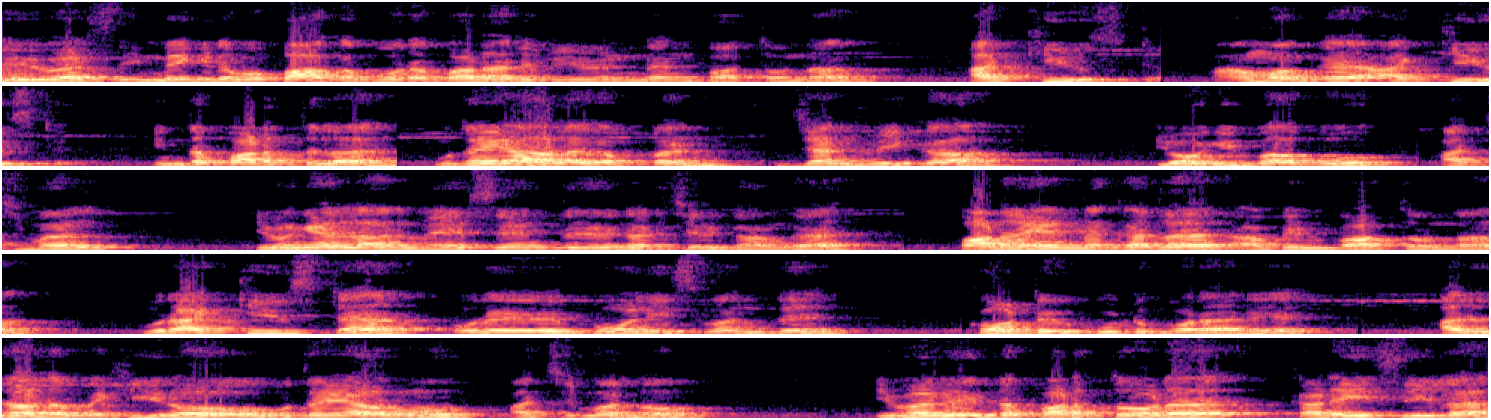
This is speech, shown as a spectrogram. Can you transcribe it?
வியூவர்ஸ் இன்னைக்கு நம்ம பார்க்க போற பட ரிவ்யூ என்னன்னு பார்த்தோம்னா அக்யூஸ்ட் ஆமாங்க அக்யூஸ்ட் இந்த படத்துல உதயா அழகப்பன் ஜன்விகா யோகி பாபு அஜ்மல் இவங்க எல்லாருமே சேர்ந்து நடிச்சிருக்காங்க. படம் என்ன கதை அப்படின்னு பார்த்தோம்னா ஒரு அக்யூஸ்ட ஒரு போலீஸ் வந்து கோர்ட்டுக்கு கூட்டு போறாரு. அதுதான் நம்ம ஹீரோ உதயாவும் அஜ்மலும். இவர் இந்த படத்தோட கடைசியில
